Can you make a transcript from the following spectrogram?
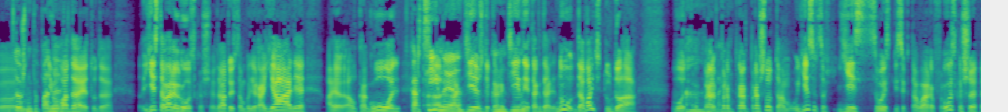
э, Тоже не не попадает. попадает туда. Есть товары роскоши, да, то есть там были рояли, а- алкоголь, Картины. а- одежда, картины Мгм. и так далее. Ну, давайте туда. Вот, А, про, про- про- про что там? У есовцев есть свой список товаров роскоши,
